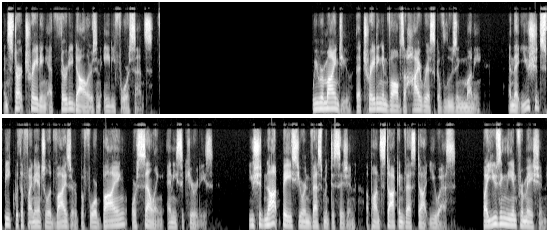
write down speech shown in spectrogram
and start trading at $30.84. We remind you that trading involves a high risk of losing money and that you should speak with a financial advisor before buying or selling any securities. You should not base your investment decision upon stockinvest.us. By using the information,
